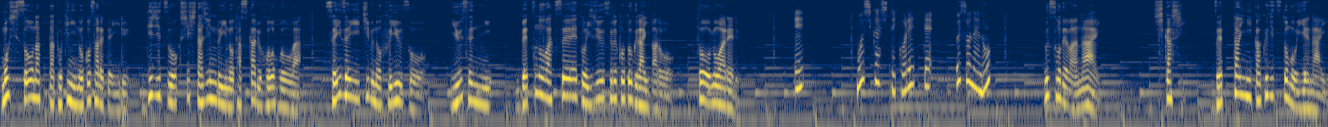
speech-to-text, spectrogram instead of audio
もしそうなった時に残されている技術を駆使した人類の助かる方法はせいぜい一部の富裕層を優先に別の惑星へと移住することぐらいだろうと思われる。え？もしかしてこれって嘘なの？嘘ではない。しかし絶対に確実とも言えない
